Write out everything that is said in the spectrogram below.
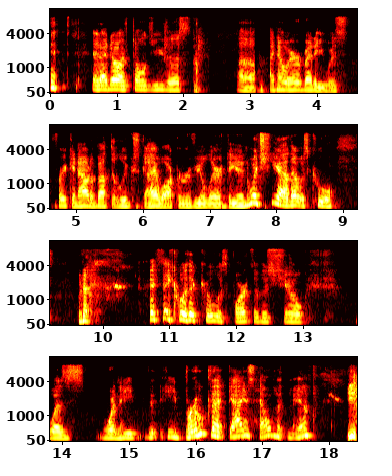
and I know I've told you this. Uh, I know everybody was freaking out about the Luke Skywalker reveal there at the end, which, yeah, that was cool. But I, I think one of the coolest parts of this show was when he he broke that guy's helmet, man. Yeah.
